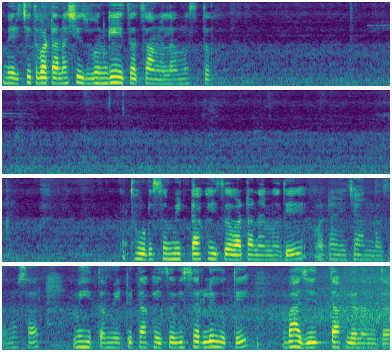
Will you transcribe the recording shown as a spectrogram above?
मिरचीत वाटाणा शिजवून घ्यायचा चांगला मस्त. थोडंसं मीठ टाकायचं वाटाण्यामध्ये वाटाण्याच्या अंदाजानुसार. मी इथं मीठ टाकायचं विसरले होते भाजीत टाकल्यानंतर.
